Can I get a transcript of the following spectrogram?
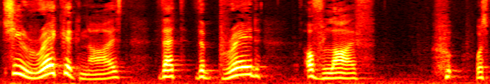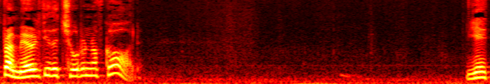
She recognized that the bread of life was primarily to the children of God. Yet,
